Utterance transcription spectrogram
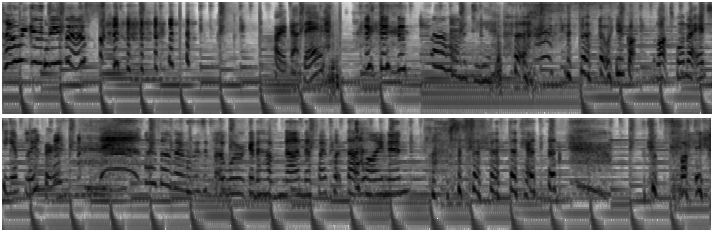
How are we going to do this? Sorry about that. oh dear. We've got lots more to to your bloopers. I thought that was about we were going to have none if I put that line in. okay. Sorry.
